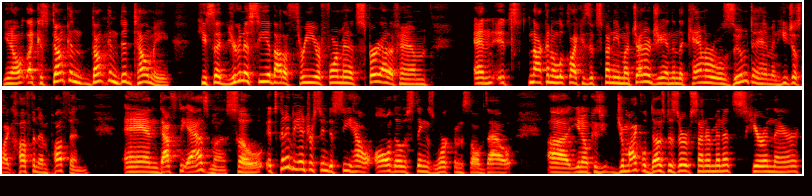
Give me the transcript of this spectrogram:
you know like because duncan duncan did tell me he said you're going to see about a three or four minute spurt out of him and it's not going to look like he's expending much energy. And then the camera will zoom to him and he's just like huffing and puffing. And that's the asthma. So it's going to be interesting to see how all those things work themselves out. Uh, you know, because JaMychal does deserve center minutes here and there.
